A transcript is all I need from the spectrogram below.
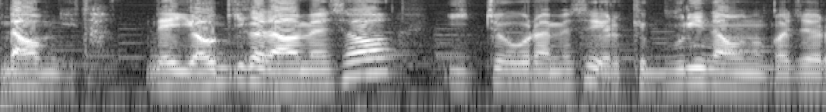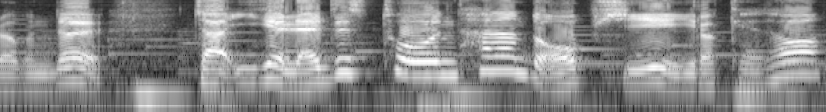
나옵니다. 네, 여기가 나오면서 이쪽으로 하면서 이렇게 물이 나오는 거죠, 여러분들. 자, 이게 레드스톤 하나도 없이 이렇게 해서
